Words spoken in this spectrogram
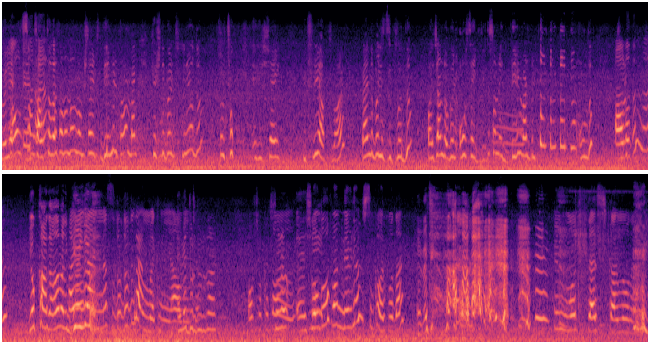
Böyle e, sonra? tahtaları falan olmamışlar hepsi demir tamam ben köşede böyle tutunuyordum. Sonra çok e, şey güçlü yaptılar. Ben de böyle zıpladım. Bacağım da böyle ortaya girdi. Sonra demir vardı böyle tım tım tım tım oldu. Ağladın mı? Yok kanka ağlamadım Hayır güldüm. yani nasıl durdurdular mı makineyi Evet ağlayınca? durdurdular. Of çok kötü Sonra, olmuş. e, şey- Gondolu falan binebiliyor musun korkmadan? Evet. Benim motif ders çıkarma olayı.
